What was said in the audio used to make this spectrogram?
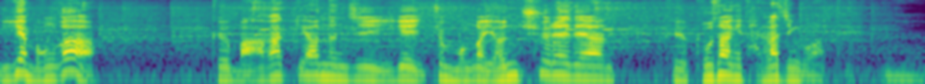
이게 뭔가 그 마가 끼었는지 이게 좀 뭔가 연출에 대한 그 보상이 달라진 것 같아. 음.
